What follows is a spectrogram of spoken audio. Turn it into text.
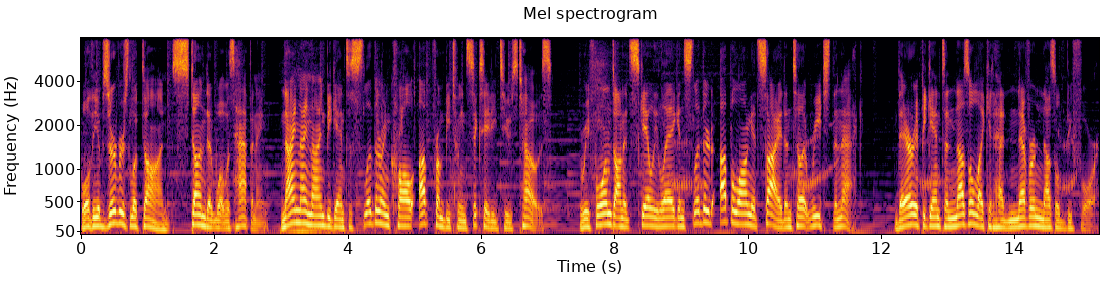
While the observers looked on, stunned at what was happening, 999 began to slither and crawl up from between 682's toes. It reformed on its scaly leg and slithered up along its side until it reached the neck. There it began to nuzzle like it had never nuzzled before.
